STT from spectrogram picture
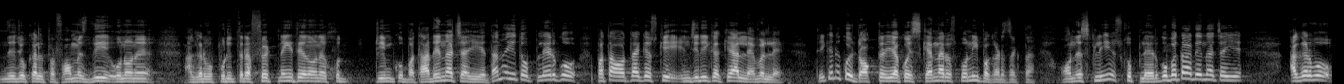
ने जो कल परफॉर्मेंस दी, उन्होंने, अगर वो पूरी तरह फिट नहीं थे, उन्होंने खुद टीम को बता देना चाहिए था ना, ये तो प्लेयर को पता होता है कि उसकी इंजरी का क्या लेवल है। ठीक है ना, कोई डॉक्टर या कोई स्कैनर उसको नहीं पकड़ सकता। ऑनेस्टली उसको प्लेयर को बता देना चाहिए। अगर वो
